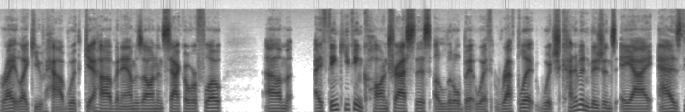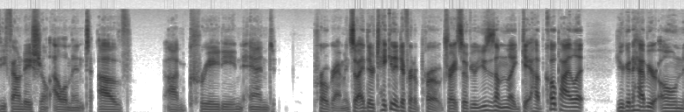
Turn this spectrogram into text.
right, like you have with GitHub and Amazon and Stack Overflow, um, I think you can contrast this a little bit with Replit, which kind of envisions AI as the foundational element of um, creating and programming. So they're taking a different approach, right? So if you're using something like GitHub Copilot, you're going to have your own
